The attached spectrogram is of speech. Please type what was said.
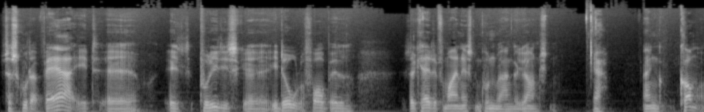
Så skulle der være et, øh, et politisk øh, idol og forbillede, så kan det for mig næsten kun være Anker Jørgensen. Ja. Han kommer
